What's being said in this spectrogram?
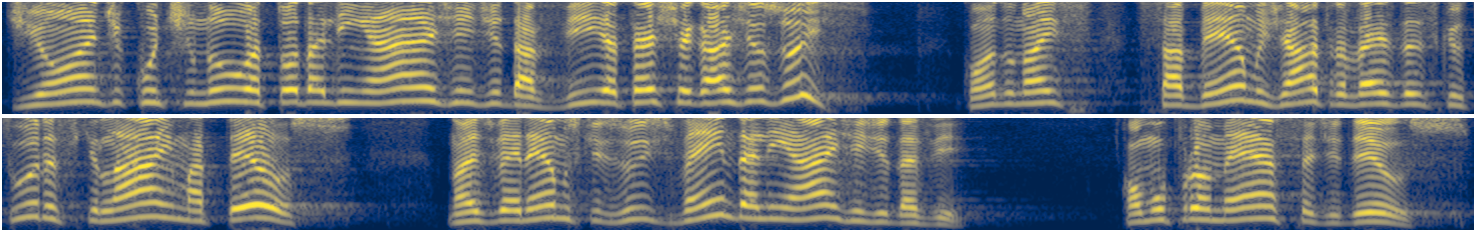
de onde continua toda a linhagem de Davi até chegar a Jesus. Quando nós sabemos já através das Escrituras que lá em Mateus, nós veremos que Jesus vem da linhagem de Davi, como promessa de Deus,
